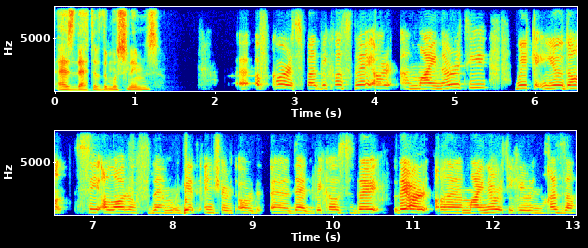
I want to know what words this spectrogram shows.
as that of the Muslims? Uh, of course, but because they are a minority, we you don't see a lot of them get injured or uh, dead because they they are a minority here in Gaza.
